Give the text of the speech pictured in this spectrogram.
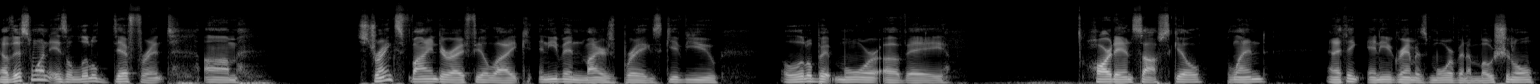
Now, this one is a little different. Um, Strengths Finder, I feel like, and even Myers Briggs give you a little bit more of a hard and soft skill blend. And I think Enneagram is more of an emotional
